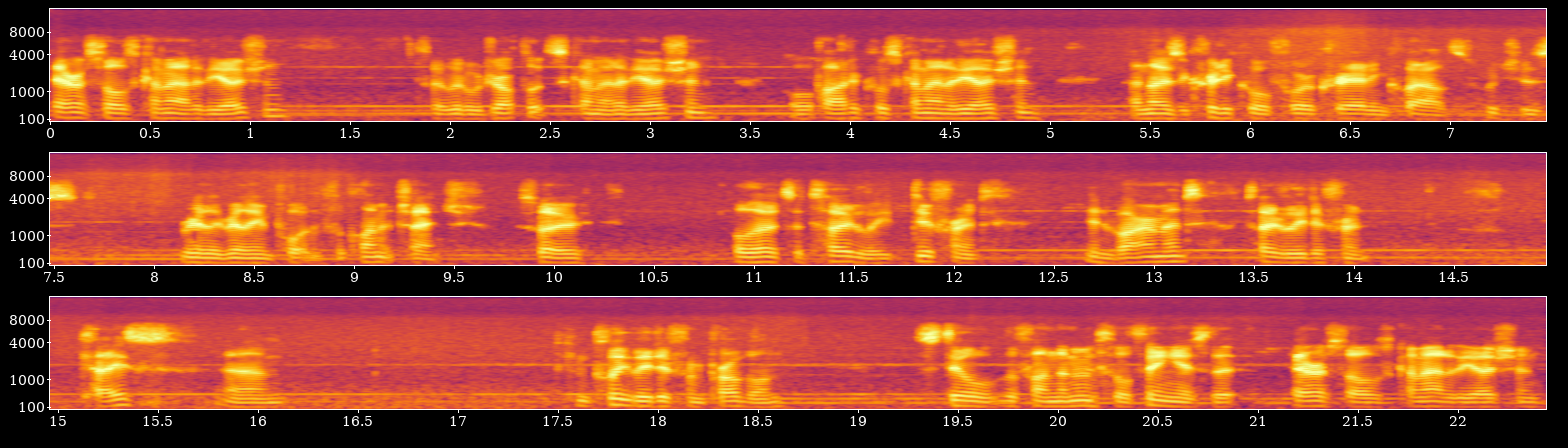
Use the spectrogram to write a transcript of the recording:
aerosols come out of the ocean, so little droplets come out of the ocean, or particles come out of the ocean, and those are critical for creating clouds, which is really, really important for climate change. So, although it's a totally different environment, totally different case, um, completely different problem, still the fundamental thing is that aerosols come out of the ocean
